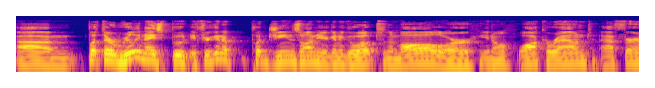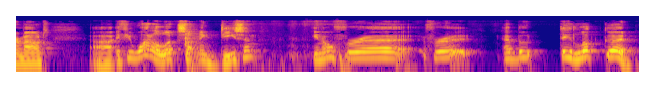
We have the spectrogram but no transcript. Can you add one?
Um, but they're really nice boot. If you're going to put jeans on, you're going to go out to the mall or, you know, walk around a fair amount. Uh, if you want to look something decent, you know, for a, for a, a boot, they look good.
